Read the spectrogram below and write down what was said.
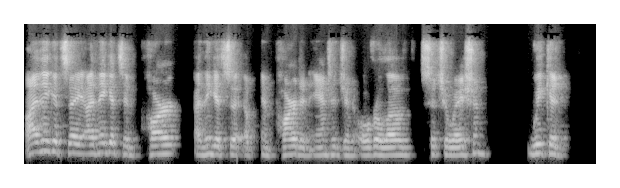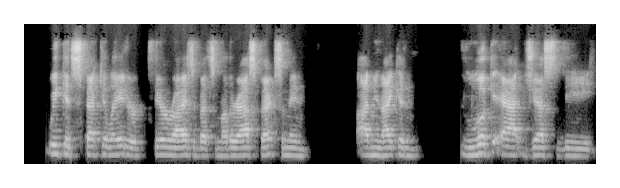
I think it's a I think it's in part I think it's a, in part an antigen overload situation. We could we could speculate or theorize about some other aspects. I mean, I mean, I can look at just the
